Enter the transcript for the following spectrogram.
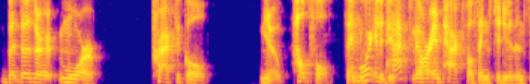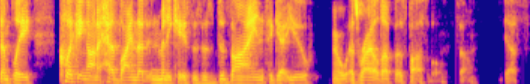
But those are more practical, you know, helpful things more to impactful. do, more impactful things to do than simply clicking on a headline that in many cases is designed to get you, you know, as riled up as possible. So, yes,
